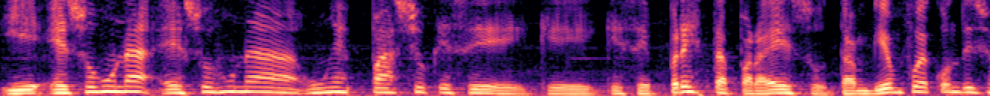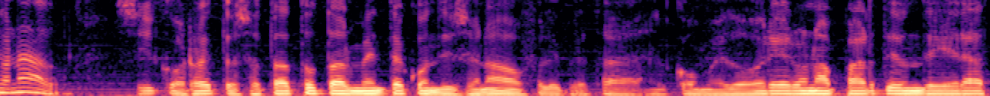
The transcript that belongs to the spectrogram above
Y eso es una, eso es una, un espacio que se, que, se presta para eso. ¿También fue acondicionado? Sí, correcto, eso está totalmente acondicionado, Felipe. el comedor era una parte donde era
